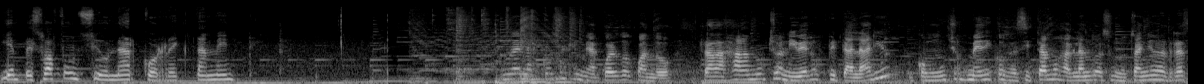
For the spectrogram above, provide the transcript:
y empezó a funcionar correctamente. Una de las cosas que me acuerdo cuando trabajaba mucho a nivel hospitalario, con muchos médicos, así estamos hablando hace unos años atrás,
